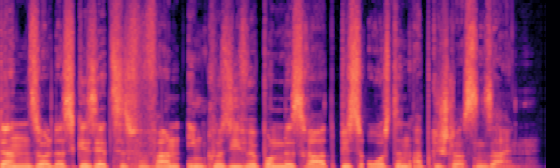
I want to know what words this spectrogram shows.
Dann soll das Gesetzesverfahren inklusive Bundesrat bis Ostern abgeschlossen sein.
